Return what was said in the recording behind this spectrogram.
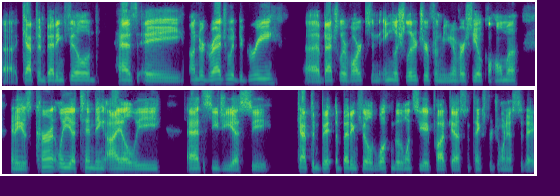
Uh, Captain Bedingfield has a undergraduate degree, uh, Bachelor of Arts in English Literature from the University of Oklahoma, and he is currently attending ILE at CGSC. Captain Bedingfield, welcome to the 1CA podcast and thanks for joining us today.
